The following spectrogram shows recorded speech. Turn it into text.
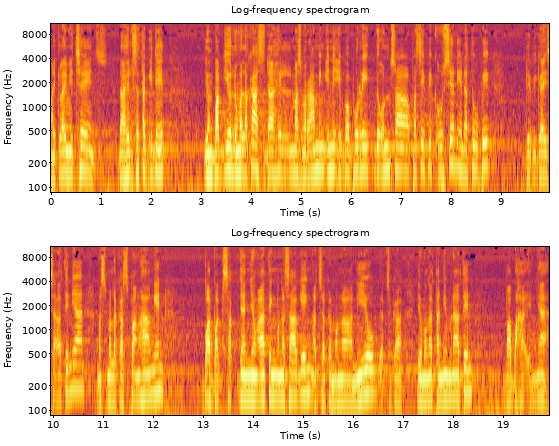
May climate change. Dahil sa tag-init, yung bagyo lumalakas dahil mas maraming ini-evaporate doon sa Pacific Ocean na tubig. Bibigay sa atin yan. Mas malakas pa ang hangin. Babagsak niyan yung ating mga saging at saka mga niyog at saka yung mga tanim natin. Babahain niya.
